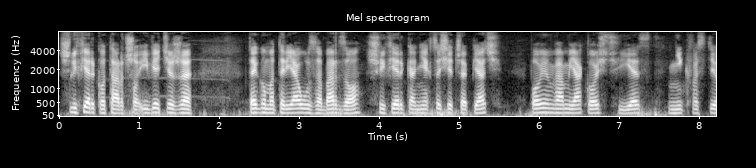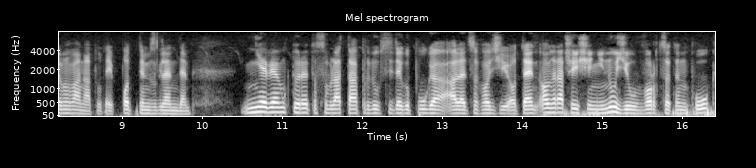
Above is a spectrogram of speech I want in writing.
szlifierko tarczo i wiecie, że tego materiału za bardzo szlifierka nie chce się czepiać. Powiem Wam, jakość jest niekwestionowana tutaj pod tym względem. Nie wiem, które to są lata produkcji tego pługa, ale co chodzi o ten, on raczej się nie nudził w worce ten pług,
